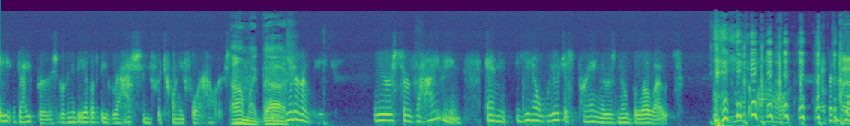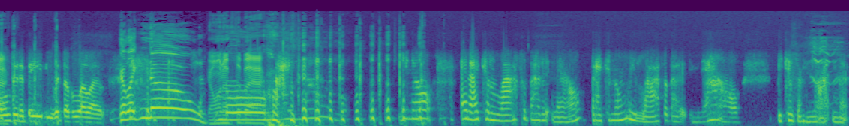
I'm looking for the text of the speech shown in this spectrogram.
eight diapers were going to be able to be rationed for 24 hours? Oh my But literally, we were surviving. And, you know, we were just praying there was no blowouts. We've all Up the back, holding a baby with a blowout. You're like, no, going up the back. I know. you know, and I can laugh about it now, but I can only laugh about it now because I'm not in that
